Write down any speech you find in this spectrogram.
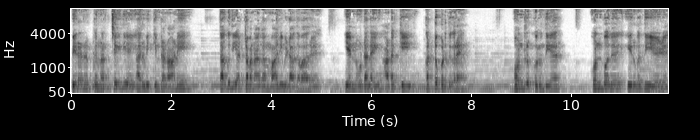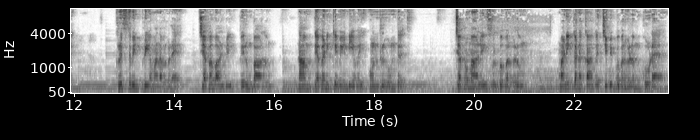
பிறருக்கு நற்செய்தியை அறிவிக்கின்ற நானே தகுதியற்றவனாக மாறிவிடாதவாறு என் உடலை அடக்கி கட்டுப்படுத்துகிறேன். ஒன்று குருந்தியர் ஒன்பது இருபத்தி ஏழு. கிறிஸ்துவின் பிரியமானவர்களே ஜெப வாழ்வில் பெரும்பாலும் நாம் கவனிக்க வேண்டியவை ஒன்று உண்டு. ஜெபமாலை சொல்பவர்களும் மணிக்கணக்காக ஜெபிப்பவர்களும் கூட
